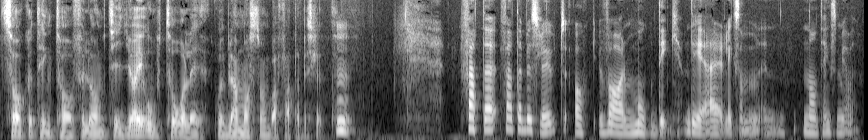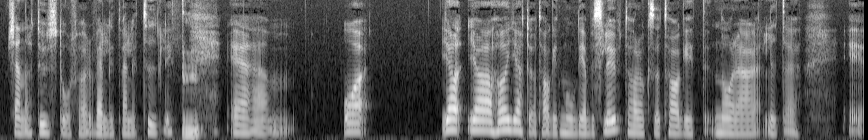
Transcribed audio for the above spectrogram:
saker och ting tar för lång tid. Jag är otålig och ibland måste man bara fatta beslut. Mm. Fatta, fatta beslut och var modig. Det är liksom någonting som jag känner att du står för väldigt, väldigt tydligt. Mm. Ehm, och jag, jag hör ju att du har tagit modiga beslut. Du har också tagit några lite eh,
